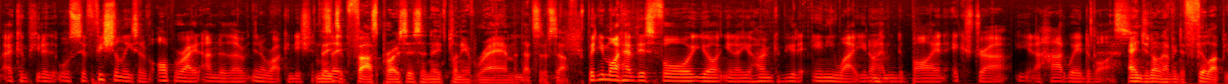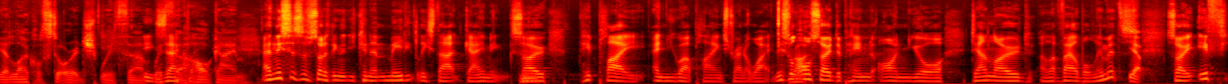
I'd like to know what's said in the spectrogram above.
a computer that will sufficiently sort of operate under the you know right conditions. Needs so, a fast processor, needs plenty of RAM and that sort of stuff. But you might have this for your you know your home computer anyway. You're not mm having to buy an extra you know hardware device, and you're not having to fill up your local storage with um, exactly. with the whole game. And this is the sort of thing that you can immediately start gaming. So mm. hit play, and you are playing straight away. This will right. also depend on your download available limits. Yep. So if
